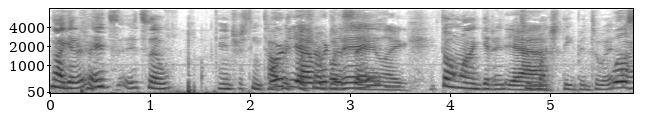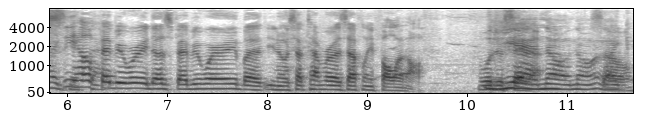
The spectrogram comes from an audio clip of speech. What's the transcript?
No, I get it. It's it's a interesting we're, topic. yeah, sure, we're but just it- saying like don't want to get in Yeah. too much deep into it. we'll I see how that. February does February, but you know September has definitely fallen off. We'll just yeah, no, no. So- Like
